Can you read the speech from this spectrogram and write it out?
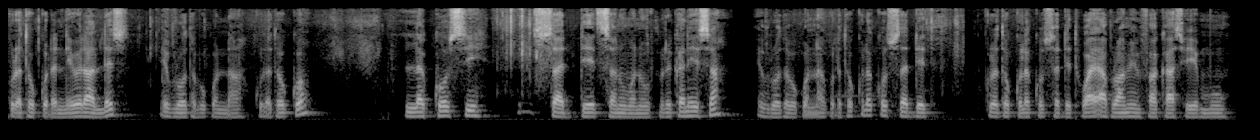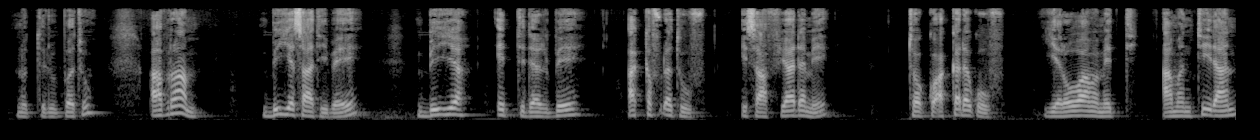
kudha tokko dhannee yoo ilaalles ibroota boqonnaa kudha tokko lakkoofsi saddeet sanuma nuuf mirkaneessa ibroota boqonnaa kudha tokko lakkoofsi saddeet kudha tokko lakkoofsi saddeet waa'ee abrahaamiin fakkaasee yommuu nutti dubbatu abrahaam biyya isaatii ba'ee. Biyya itti darbee akka fudhatuuf isaaf yaadame tokko akka dhaquuf yeroo waamametti amantiidhaan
